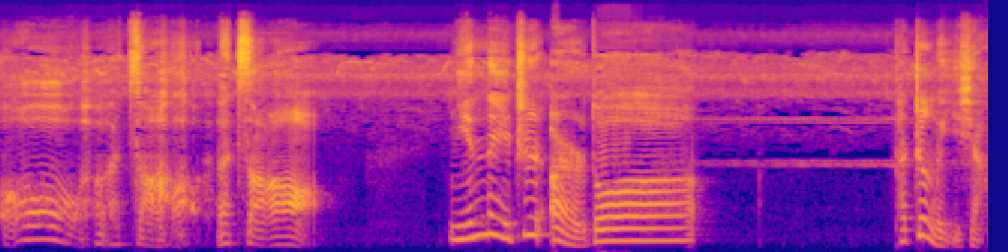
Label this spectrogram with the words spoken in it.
哦，早早。您那只耳朵……”他怔了一下，“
